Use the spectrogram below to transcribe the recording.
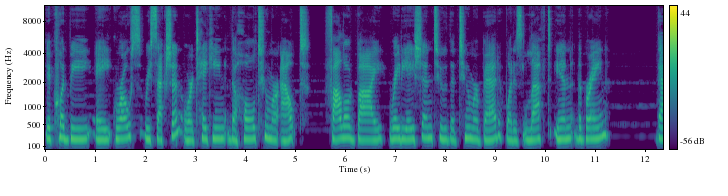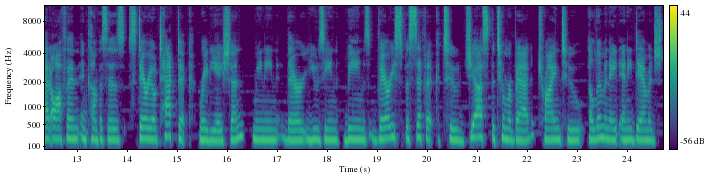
It could be a gross resection or taking the whole tumor out, followed by radiation to the tumor bed, what is left in the brain. That often encompasses stereotactic radiation, meaning they're using beams very specific to just the tumor bed, trying to eliminate any damage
